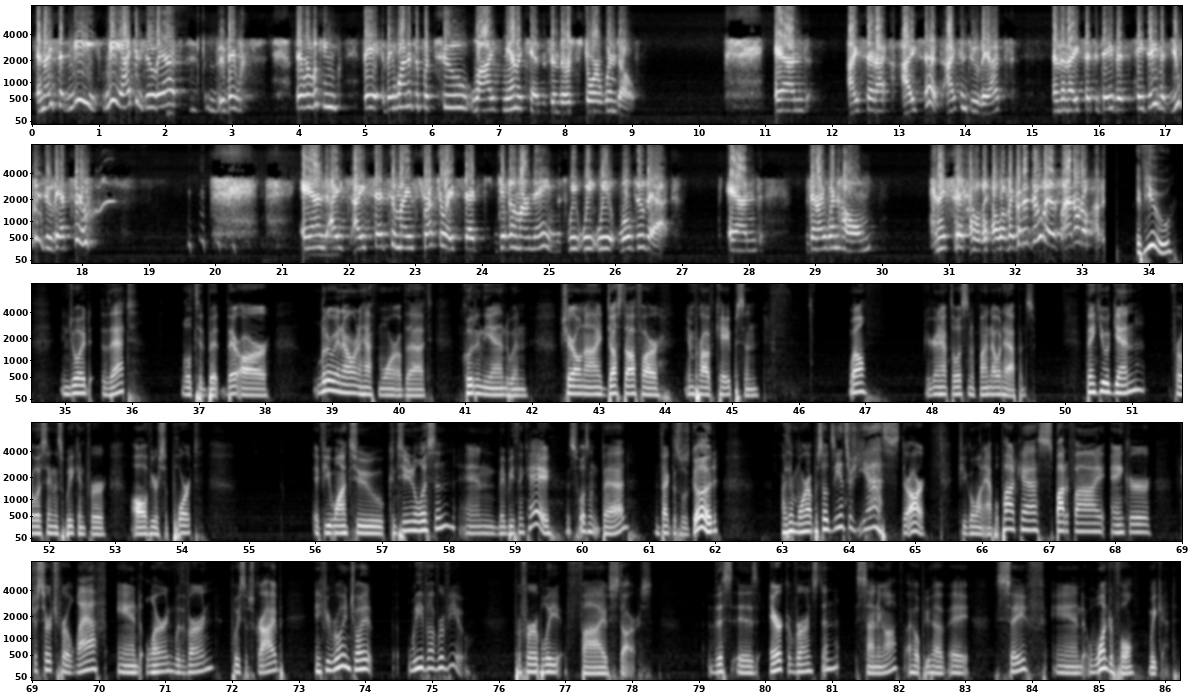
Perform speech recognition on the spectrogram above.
And I said, me, me, I can do that. They were, they were looking, they, they wanted to put two live mannequins in their store window. And I said, I, I said, I can do that. And then I said to David, hey, David, you can do that too. and I, I said to my instructor, I said, give them our names. We, we, we, we'll do that. And then I went home and I said, how the hell am I going to do this? I don't know how to. If you enjoyed that little tidbit, there are literally an hour and a half more of that, including the end when Cheryl and I dust off our improv capes and, well, You're going to have to listen to find out what happens. Thank you again for listening this week and for all of your support. If you want to continue to listen and maybe think, hey, this wasn't bad, in fact, this was good, are there more episodes? The answer is yes, there are. If you go on Apple Podcasts, Spotify, Anchor, just search for Laugh and Learn with Vern. Please subscribe. And if you really enjoy it, leave a review, preferably five stars. This is Eric Vernston signing off. I hope you have a safe and wonderful weekend.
